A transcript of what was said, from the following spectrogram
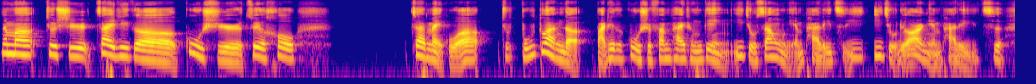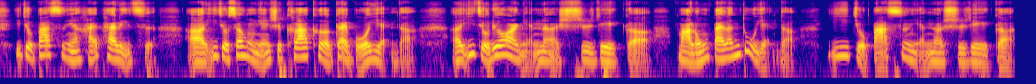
那么就是在这个故事最后，在美国就不断的把这个故事翻拍成电影。一九三五年拍了一次，一一九六二年拍了一次，一九八四年还拍了一次。啊，一九三五年是克拉克盖博演的，呃，一九六二年呢是这个马龙白兰度演的，一九八四年呢是这个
